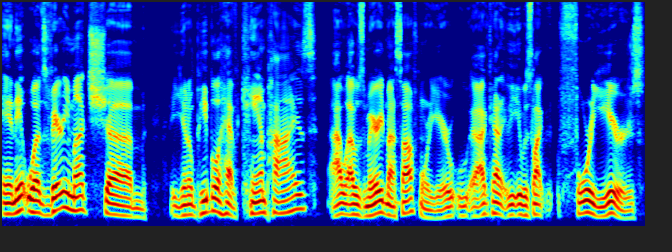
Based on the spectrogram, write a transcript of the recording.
and it was very much. Um, you know, people have camp highs. I, I was married my sophomore year. I kind of it was like four years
